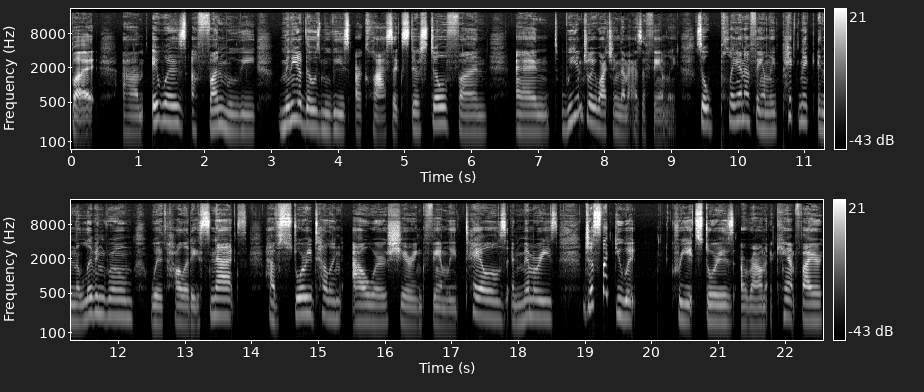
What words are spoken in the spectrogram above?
but um, it was a fun movie. Many of those movies are classics. They're still fun, and we enjoy watching them as a family. So, plan a family picnic in the living room with holiday snacks, have storytelling hour sharing family tales and memories, just like you would create stories around a campfire.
